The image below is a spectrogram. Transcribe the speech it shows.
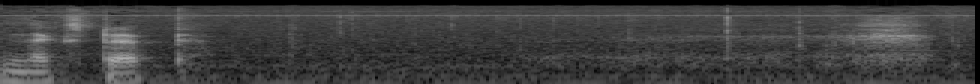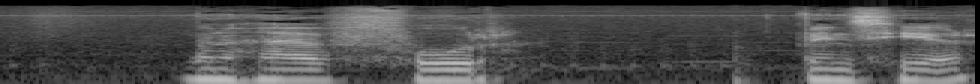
Next step. I'm gonna have four pins here.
